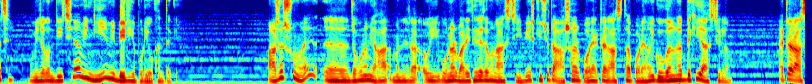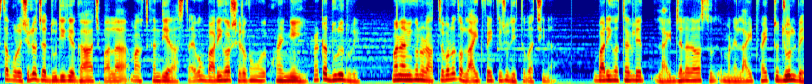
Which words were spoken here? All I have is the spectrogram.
আছে। উনি যখন দিচ্ছে, আমি নিয়ে আমি বেরিয়ে পড়ি ওখান থেকে। আসার সময় যখন আমি মানে ওই ওনার বাড়ি থেকে যখন আসছি, বেশ কিছুটা আসার পরে, একটা রাস্তা পড়ে, আমি গুগল ম্যাপ দেখেই আসছিলাম। একটা রাস্তা পড়েছিল যা দুদিকে গাছপালা, মাঝখান দিয়ে রাস্তা এবং বাড়িঘর সেরকম ওখানে নেই, অনেকটা দূরে দূরে। মানে আমি কোনো রাত্রেবেলা তো লাইট ফাইট কিছু দেখতে পাচ্ছি না। বাড়িঘর থাকলে লাইট জ্বালার আওয়াজ মানে লাইট ফাইট তো জ্বলবে।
